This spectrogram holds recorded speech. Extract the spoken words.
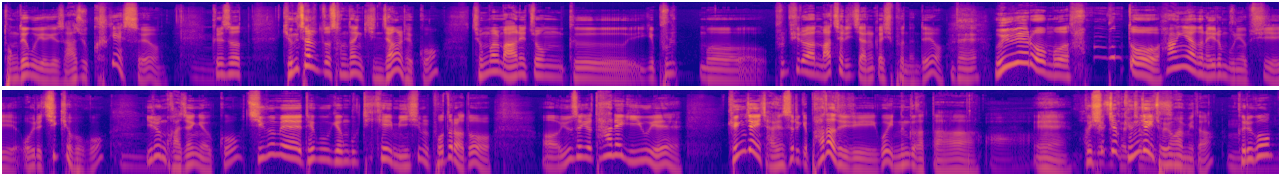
동대구역에서 아주 크게 했어요. 음. 그래서 경찰도 상당히 긴장을 했고 정말 많이 좀 그 이게 불 뭐 불필요한 마찰이 있지 않을까 싶었는데요. 네. 의외로 뭐 한 분도 항의하거나 이런 분이 없이 오히려 지켜보고 음. 이런 과정이었고 지금의 대구 경북 TK 민심을 보더라도 어, 윤석열 탄핵 이후에 굉장히 자연스럽게 받아들이고 있는 것 같다. 아. 예, 그 실제로 굉장히 있어요. 조용합니다. 음. 그리고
